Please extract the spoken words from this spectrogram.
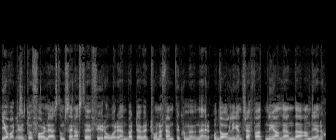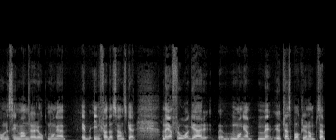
Jag har varit ute och föreläst de senaste fyra åren, varit över 250 kommuner och dagligen träffat nyanlända, andra generationens invandrare och många infödda svenskar. När jag frågar många med utländsk bakgrund om så här,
